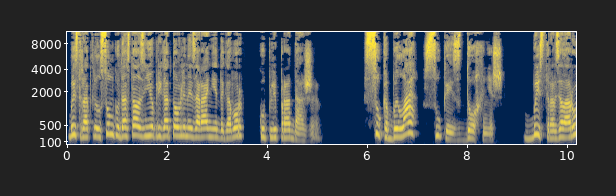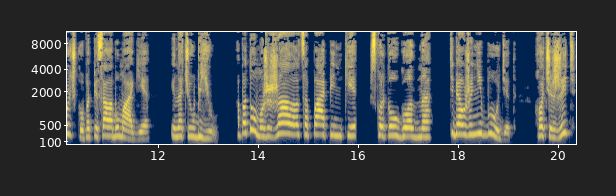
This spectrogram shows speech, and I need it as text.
быстро открыл сумку, достал из нее приготовленный заранее договор купли-продажи. Сука была, сукой сдохнешь. Быстро взяла ручку, подписала бумаги, иначе убью. А потом можешь жаловаться папеньке, сколько угодно. Тебя уже не будет. Хочешь жить?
